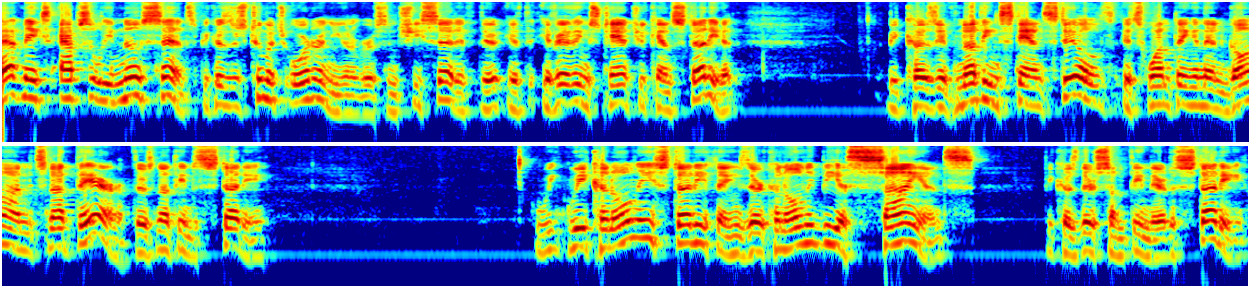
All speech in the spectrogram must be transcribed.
That makes absolutely no sense because there's too much order in the universe. And she said, if, there, if, if everything's chance, you can't study it. Because if nothing stands still, it's one thing and then gone. It's not there. There's nothing to study we, we can only study things, there can only be a science because there's something there to study.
